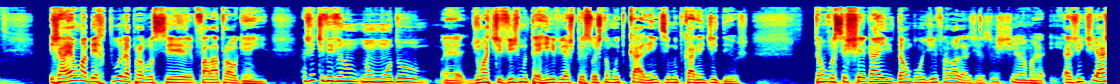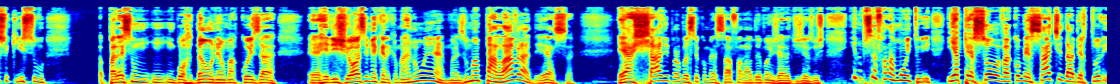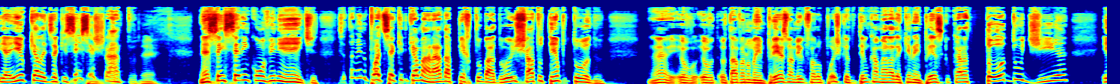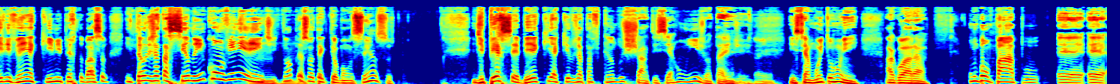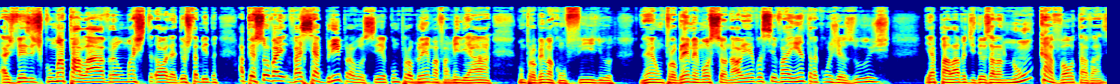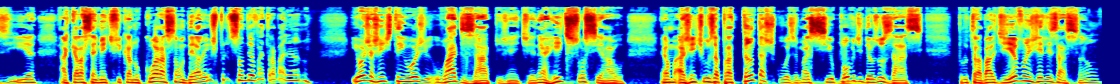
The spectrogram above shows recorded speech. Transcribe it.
já é uma abertura para você falar para alguém. A gente vive num, num mundo é, de um ativismo terrível e as pessoas estão muito carentes e muito carentes de Deus. Então você chega aí, dá um bom dia e fala: Olha, Jesus te ama. A gente acha que isso parece um, um, um bordão, né? uma coisa é, religiosa e mecânica, mas não é. Mas uma palavra dessa é a chave para você começar a falar do Evangelho de Jesus. E não precisa falar muito. E, e, a pessoa vai começar a te dar abertura. E aí o que ela diz aqui, sem ser chato. É. Né, sem ser inconveniente. Você também não pode ser aquele camarada perturbador e chato o tempo todo. Né? Eu, eu, eu tava numa empresa, um amigo falou, poxa, eu tenho um camarada aqui na empresa que o cara todo dia ele vem aqui me perturbar. Então ele já está sendo inconveniente. Uhum. Então a pessoa tem que ter o bom senso de perceber que aquilo já está ficando chato. Isso é ruim, JR. Entendi. Isso é muito ruim. Agora, um bom papo, é, é, às vezes com uma palavra, uma olha, Deus está me dando. A pessoa vai, vai se abrir para você com um problema uhum. familiar, um problema com o filho, né, um problema emocional, e aí você vai entra com Jesus e a palavra de Deus ela nunca volta vazia, aquela semente fica no coração dela e o Espírito Santo Deus vai trabalhando. E hoje a gente tem hoje o WhatsApp, gente, né? A rede social. É uma, a gente usa para tantas coisas, mas se o povo de Deus usasse para o trabalho de evangelização,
